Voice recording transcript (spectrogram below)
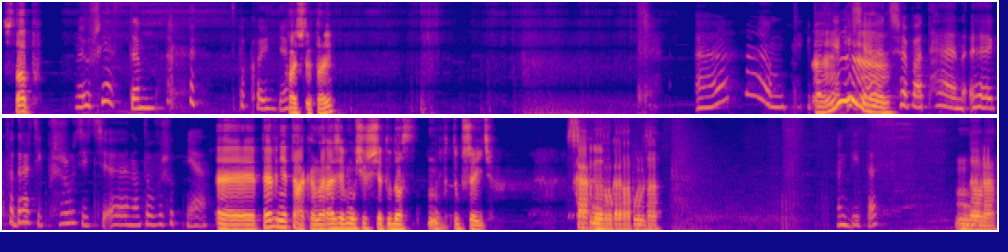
Stop. no już jestem. Spokojnie. Chodź tutaj. A, I pewnie jakiś e, Eee. trzeba ten e, kwadracik przerzucić e, na tą wyrzutnię. E, pewnie tak, a na razie musisz się tu, dos- tu przyjść. Skakuj na tą katapultę. Gites. Dobra,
